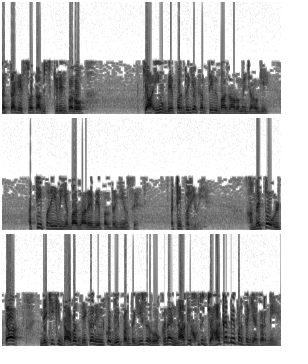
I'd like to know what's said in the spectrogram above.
سکتا ہے کہ اس وقت آپ اسکرین پر ہو۔ کیا یوں بے پردگیاں کرتی ہوئی بازاروں میں جاؤ گی؟ اٹی پری ہوئی ہے بازار بے پردگیوں سے۔ اٹی پری ہوئی ہے ہمیں تو الٹا نیکی کی دعوت دے کر ان کو بے پردگی سے روکنا ہے، نہ کہ خود جا کر بے پردگیاں کرنی ہے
